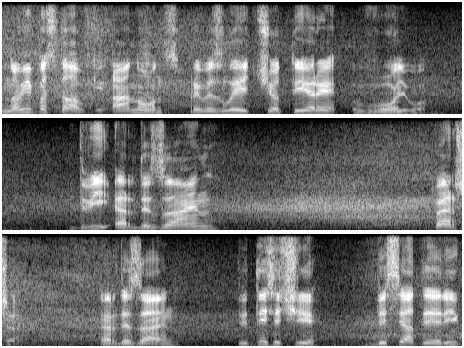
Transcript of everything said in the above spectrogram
Нові поставки. Анонс. Привезли 4 Volvo. Дві R-Design. Перша R-Design 2010 рік.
